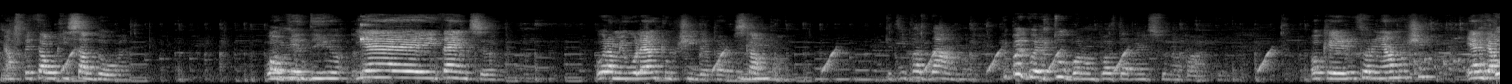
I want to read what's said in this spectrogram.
Mi aspettavo chissà dove. Oh mio dio. Yay, thanks. Ora mi vuole anche uccidere però. Scappa. Che ti fa danno. E poi quel tubo non porta da nessuna parte. Ok, ritorniamoci. E andiamo.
